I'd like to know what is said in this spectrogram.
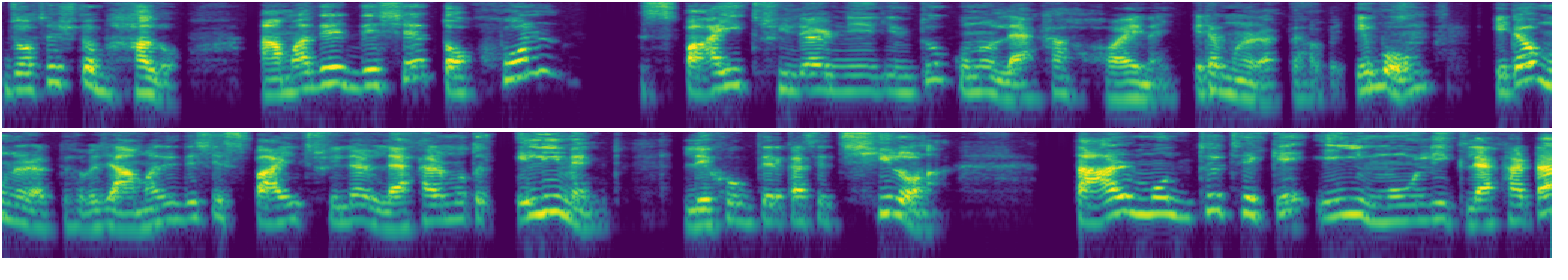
যথেষ্ট ভালো। আমাদের দেশে তখন স্পাই থ্রিলার নিয়ে কিন্তু কোনো লেখা হয় নাই, এটা মনে রাখতে হবে। এবং এটাও মনে রাখতে হবে যে আমাদের দেশে স্পাই থ্রিলার লেখার মতো এলিমেন্ট লেখকদের কাছে ছিল না। তার মধ্যে থেকে এই মৌলিক লেখাটা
